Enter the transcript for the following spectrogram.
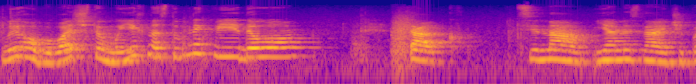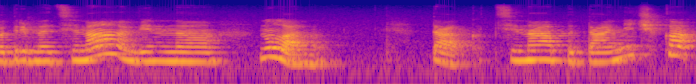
Ви його побачите в моїх наступних відео. Так, ціна, я не знаю, чи потрібна ціна, він. е, Ну, ладно. Так, ціна питаннячка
